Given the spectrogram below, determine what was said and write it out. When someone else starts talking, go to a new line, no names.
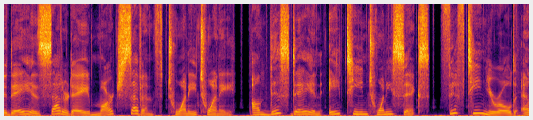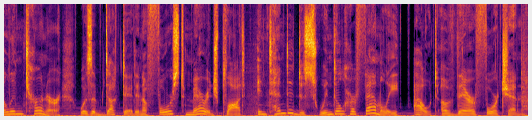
Today is Saturday, March 7th, 2020. On this day in 1826, 15 year old Ellen Turner was abducted in a forced marriage plot intended to swindle her family out of their fortune.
